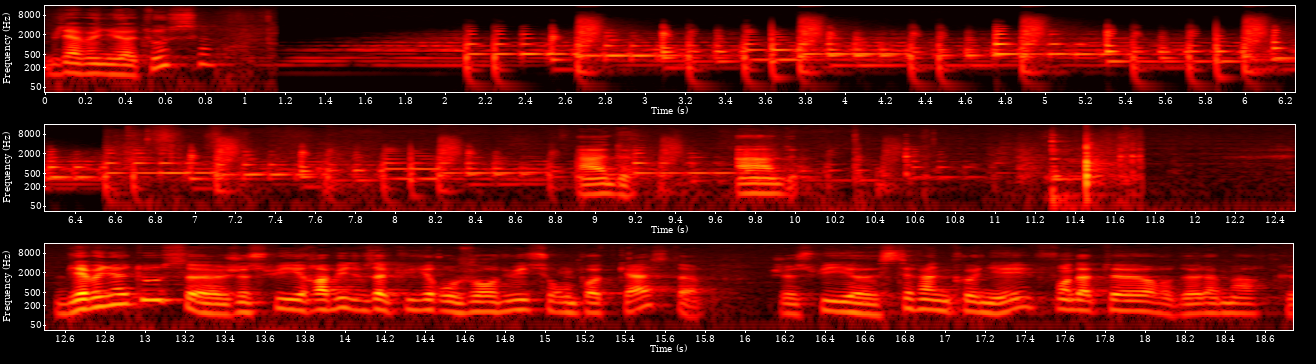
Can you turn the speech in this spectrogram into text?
bienvenue à tous. Un, deux, un, deux. Bienvenue à tous, je suis ravi de vous accueillir aujourd'hui sur mon podcast. Je suis euh, Stéphane Cognier, fondateur de la marque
